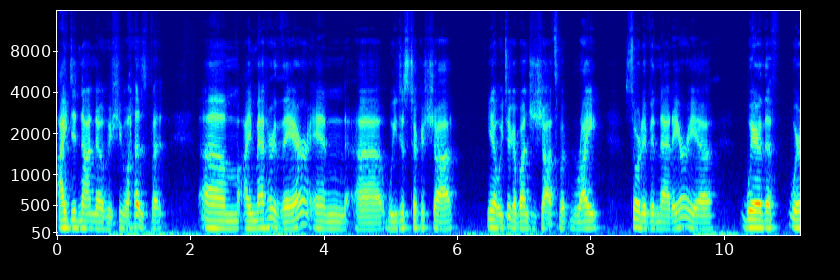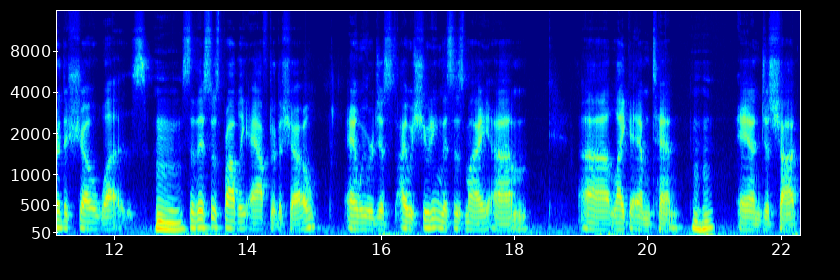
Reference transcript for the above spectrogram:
I did not know who she was but um, I met her there, and uh, we just took a shot. You know, we took a bunch of shots, but right sort of in that area where the where the show was. Hmm. So this was probably after the show, and we were just I was shooting. This is my um, uh, Leica M10, mm-hmm. and just shot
